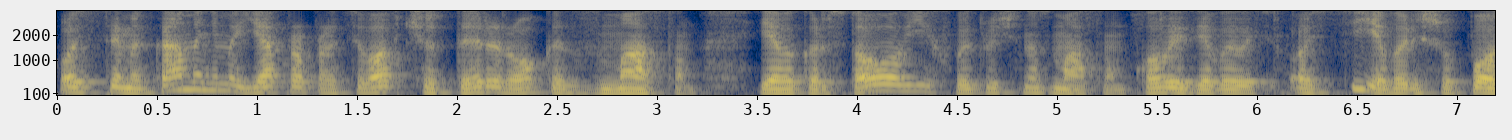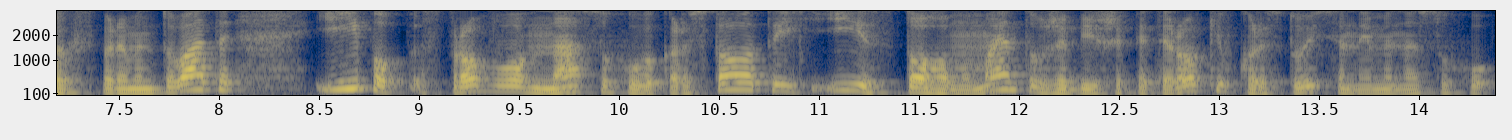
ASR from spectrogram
Ось цими каменями я пропрацював 4 роки з маслом. Я використовував їх виключно з маслом. Коли з'явились ось ці, я вирішив поекспериментувати і спробував на суху використовувати їх. І з того моменту, вже більше 5 років, користуюся ними на суху.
